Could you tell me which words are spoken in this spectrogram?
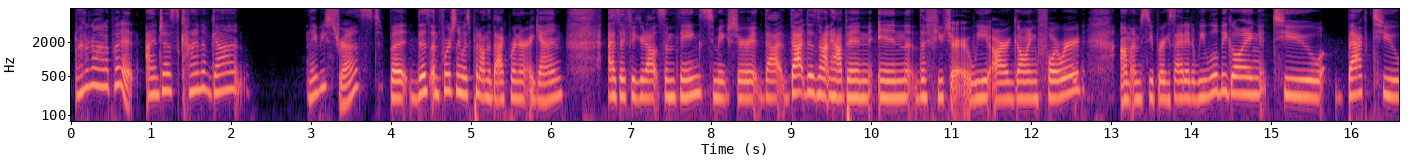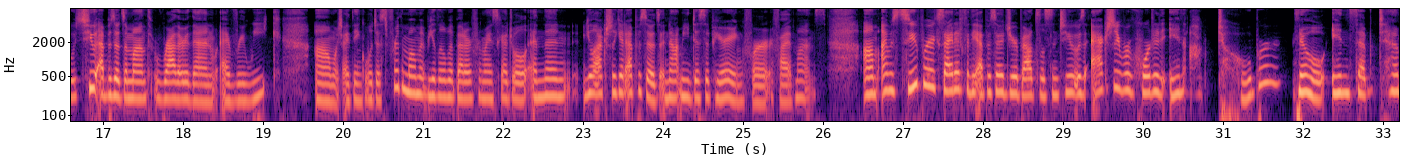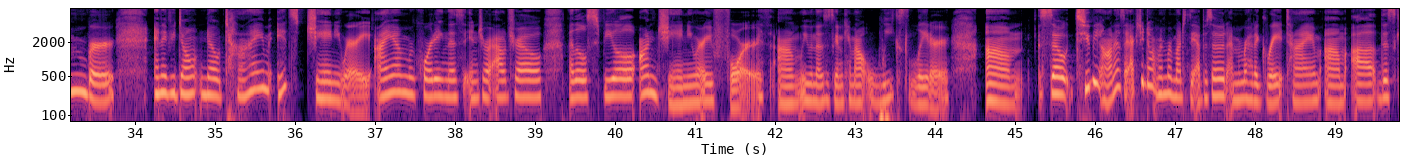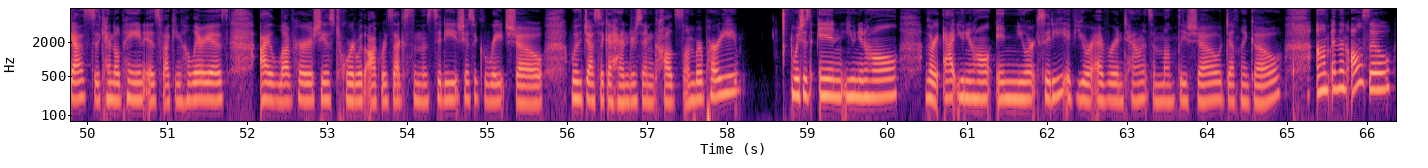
I don't know how to put it. I just kind of got maybe stressed, but this unfortunately was put on the back burner again as I figured out some things to make sure that that does not happen in the future. We are going forward. Um, I'm super excited. We will be going to back to two episodes a month rather than every week, um, which I think will just for the moment be a little bit better for my schedule. And then you'll actually get episodes and not me disappearing for five months. Um, I'm super excited for the episode you're about to listen to. It was actually recorded in October. No, in September. And if you don't know time, it's January. January. I am recording this intro, outro, my little spiel on January 4th, um, even though this is going to come out weeks later. Um, so, to be honest, I actually don't remember much of the episode. I remember I had a great time. Um, uh, this guest, Kendall Payne, is fucking hilarious. I love her. She has toured with Awkward Sex in the City. She has a great show with Jessica Henderson called Slumber Party which is in Union Hall. I'm sorry, at Union Hall in New York City. If you're ever in town, it's a monthly show. Definitely go. Um, and then also,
